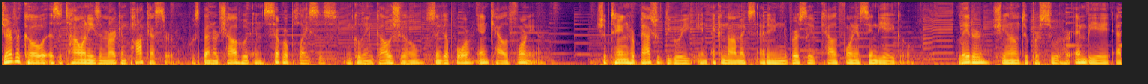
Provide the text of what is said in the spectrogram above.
Jennifer Ko is a Taiwanese American podcaster who spent her childhood in several places, including Kaohsiung, Singapore, and California. She obtained her bachelor's degree in economics at the University of California, San Diego. Later, she went on to pursue her MBA at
